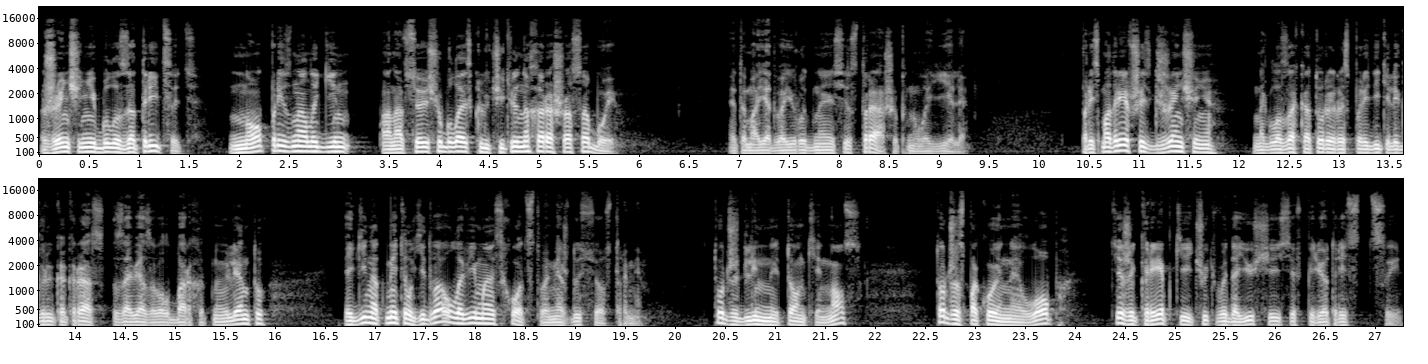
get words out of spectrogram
Женщине было за тридцать, но, признал Эгин, она все еще была исключительно хороша собой. «Это моя двоюродная сестра», — шепнула Еля. Присмотревшись к женщине, на глазах которой распорядитель игры как раз завязывал бархатную ленту, Эгин отметил едва уловимое сходство между сестрами. Тот же длинный тонкий нос, тот же спокойный лоб, те же крепкие, чуть выдающиеся вперед резцы.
